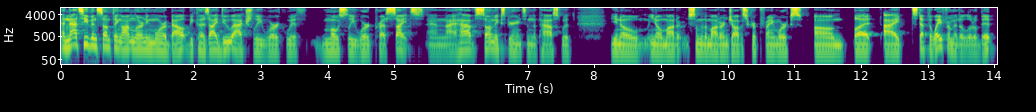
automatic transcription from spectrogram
And that's even something I'm learning more about because I do actually work with mostly WordPress sites and I have some experience in the past with you know, you know, modern some of the modern JavaScript frameworks. Um, but I stepped away from it a little bit.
